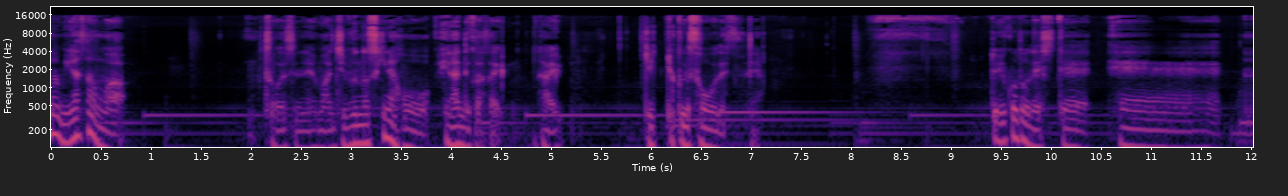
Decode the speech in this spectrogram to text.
まあ皆さんは、そうですね。まあ自分の好きな方を選んでください。はい。結局そうですね。ということでして、えー、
